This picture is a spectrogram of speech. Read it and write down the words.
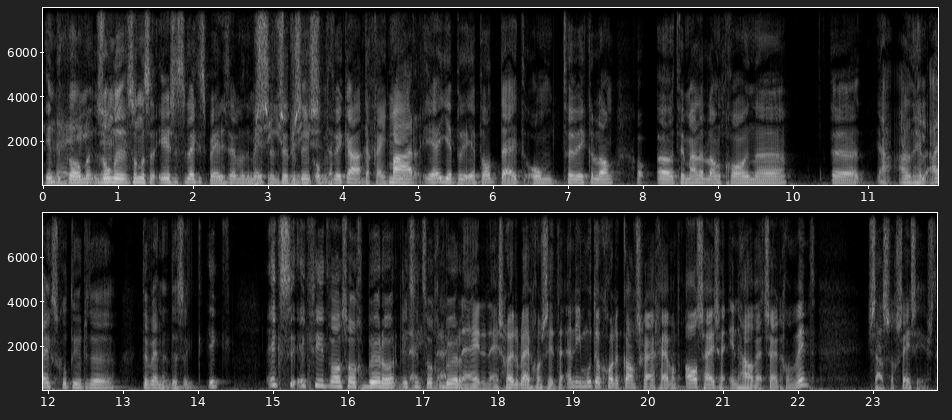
in te Nee, komen. nee. Zonder, zonder zijn eerste selectiespelers. Hè, want de meeste zitten natuurlijk op het WK. Dat kan je niet. Maar ja, je, hebt, je hebt wel tijd om twee weken lang, oh, eh, twee maanden lang gewoon eh, ja, aan het hele Ajax-cultuur te, te wennen. Dus ik, ik, ik, zie- ik zie het wel zo gebeuren hoor. Ik Nee, zie het zo nee, gebeuren. Nee, nee, nee. Schreuder blijft gewoon zitten. En die moet ook gewoon een kans krijgen. Hè? Want als hij zijn inhaalwedstrijden gewoon wint, staat ze nog steeds eerste.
